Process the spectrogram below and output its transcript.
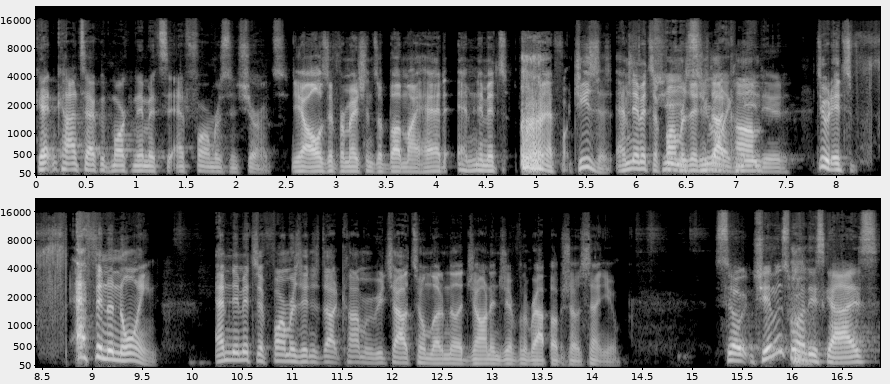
get in contact with Mark Nimitz at Farmers Insurance. Yeah, all his information's above my head. M Nimitz at Jesus. M Nimitz at were like me, dude. Dude, it's effing annoying. M Nimitz at farmersagents.com. and reach out to him, let him know that Jon and Jim from the wrap up show sent you. So Jim is one of these guys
